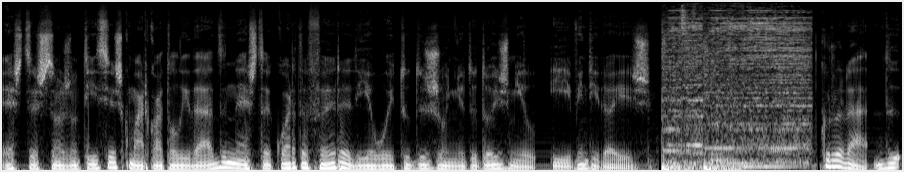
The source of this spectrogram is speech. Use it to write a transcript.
Estas são as notícias que marcam a atualidade nesta quarta-feira, dia 8 de junho de 2022 decorrerá de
